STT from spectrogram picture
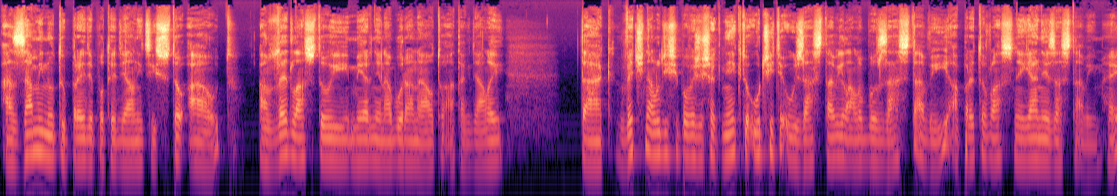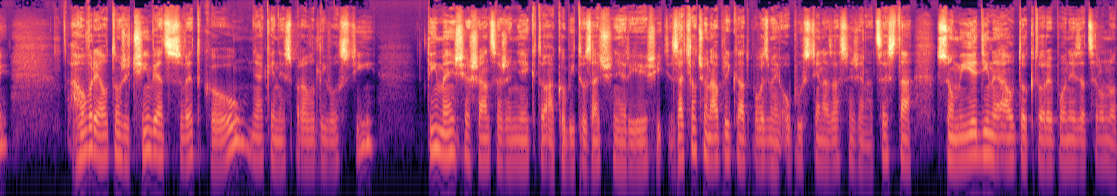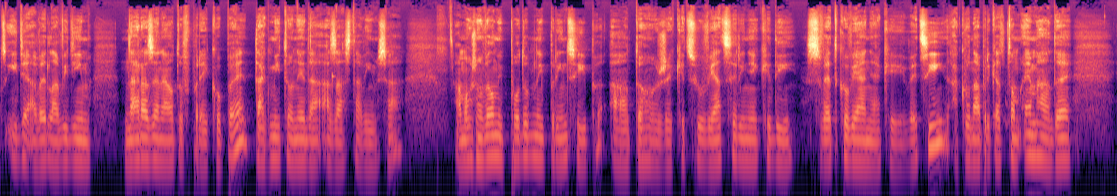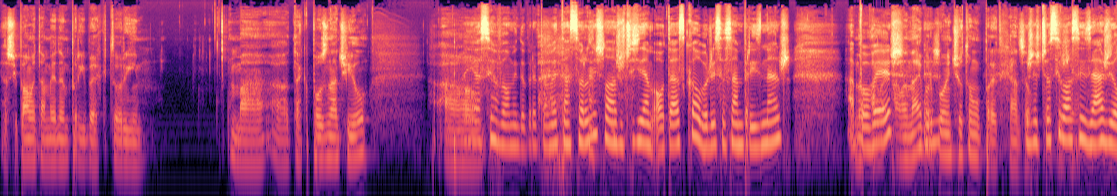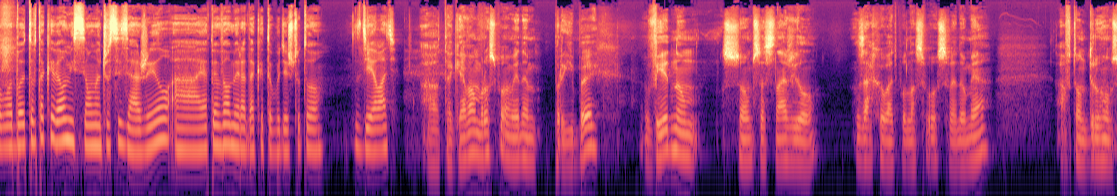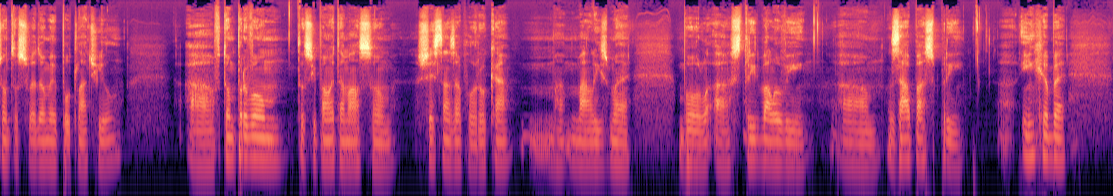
a za minútu prejde po tej diálnici 100 aut a vedľa stojí mierne nabúrané auto a tak ďalej, tak väčšina ľudí si povie, že však niekto určite už zastavil alebo zastaví a preto vlastne ja nezastavím. Hej? A hovoria o tom, že čím viac svetkov nejakej nespravodlivosti, tým menšia šanca, že niekto akoby to začne riešiť. Zatiaľ, čo napríklad, povedzme, je opustená, zasnežená cesta, som jediné auto, ktoré po nej za celú noc ide a vedľa vidím narazené auto v prekope, tak mi to nedá a zastavím sa. A možno veľmi podobný princíp toho, že keď sú viacerí niekedy svetkovia nejakej veci, ako napríklad v tom MHD, ja si pamätám jeden príbeh, ktorý ma tak poznačil, a... Ja si ho veľmi dobre pamätám. Som rozmýšľala, že či ti dám otázku, alebo že sa sám priznáš a no, povieš. Ale, ale najprv poviem, čo tomu predchádza. Že čo si vlastne zažil, lebo je to také veľmi silné, čo si zažil a ja budem veľmi rada, keď to budeš toto zdieľať. A, tak ja vám rozpoviem jeden príbeh. V jednom som sa snažil zachovať podľa svojho svedomia a v tom druhom som to svedomie potlačil. A v tom prvom, to si pamätám, mal som 16,5 roka mali sme, bol streetballový zápas pri Inchebe.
